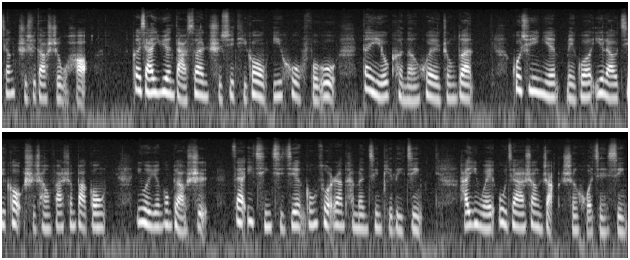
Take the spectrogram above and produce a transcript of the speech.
将持续到15号。各家医院打算持续提供医护服务，但也有可能会中断。过去一年，美国医疗机构时常发生罢工，因为员工表示在疫情期间工作让他们精疲力尽，还因为物价上涨，生活艰辛。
